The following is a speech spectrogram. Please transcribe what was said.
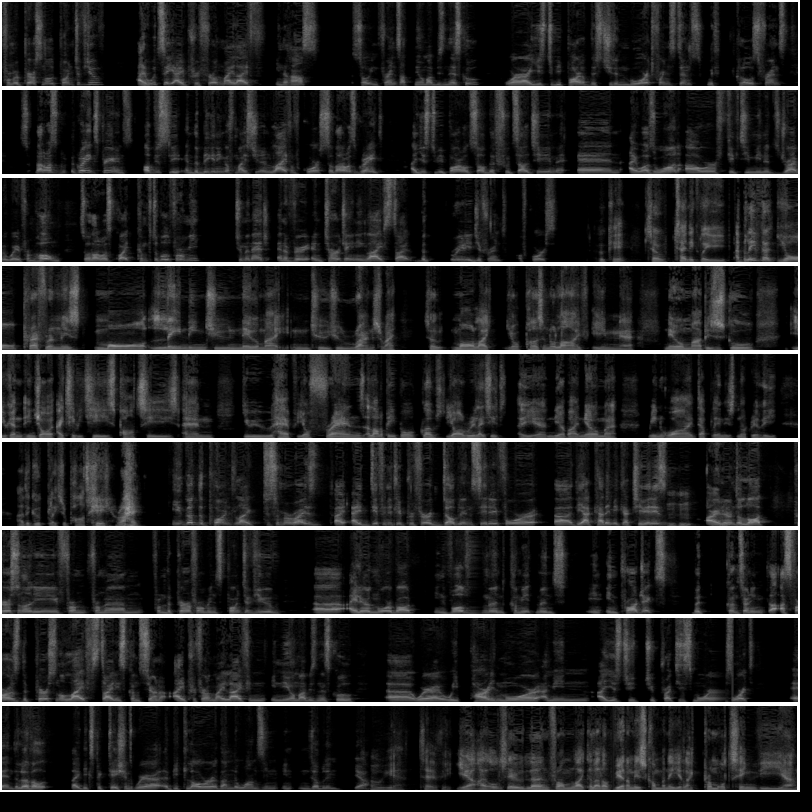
From a personal point of view, I would say I preferred my life in Reims, so in France at Neoma Business School, where I used to be part of the student board, for instance, with close friends. So that was a great experience, obviously, in the beginning of my student life, of course. So that was great. I used to be part also of the futsal team, and I was one hour, 50 minutes drive away from home. So that was quite comfortable for me to manage and a very entertaining lifestyle, but really different, of course. Okay. So technically, I believe that your preference is more leaning to Neoma into to runs, right? So more like your personal life in uh, Neoma Business School. You can enjoy activities, parties, and you have your friends. A lot of people close your relatives uh, nearby Neoma. Meanwhile, Dublin is not really uh, the good place to party, right? you got the point like to summarize i, I definitely prefer dublin city for uh, the academic activities mm-hmm. i mm-hmm. learned a lot personally from from um, from the performance point of view uh, i learned more about involvement commitment in, in projects concerning as far as the personal lifestyle is concerned i prefer my life in in neoma business school uh, where we partied more i mean i used to to practice more sport and the level like the expectations were a bit lower than the ones in, in, in Dublin. Yeah. Oh yeah, totally. Yeah, I also learned from like a lot of Vietnamese company like promoting the uh,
